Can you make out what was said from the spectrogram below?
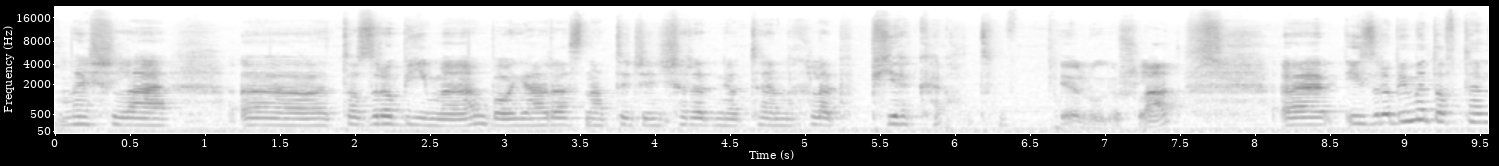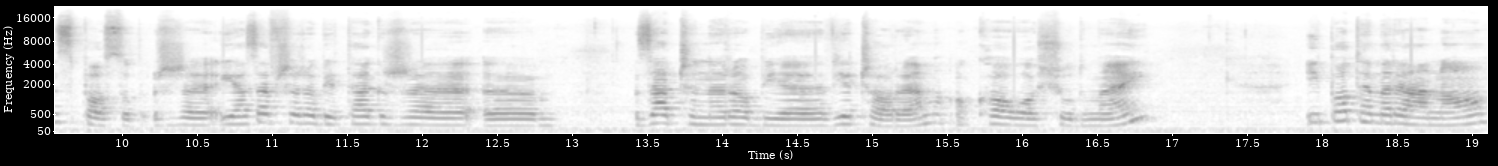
myślę, e, to zrobimy, bo ja raz na tydzień średnio ten chleb piekę od wielu już lat. E, I zrobimy to w ten sposób, że ja zawsze robię tak, że e, zaczyn robię wieczorem około siódmej i potem rano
